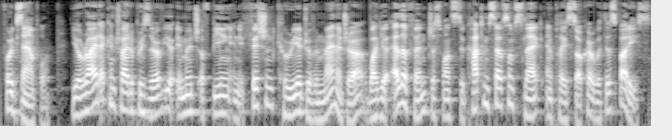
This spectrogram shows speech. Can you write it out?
For example, your rider can try to preserve your image of being an efficient, career driven manager, while your elephant just wants to cut himself some slack and play soccer with his buddies.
